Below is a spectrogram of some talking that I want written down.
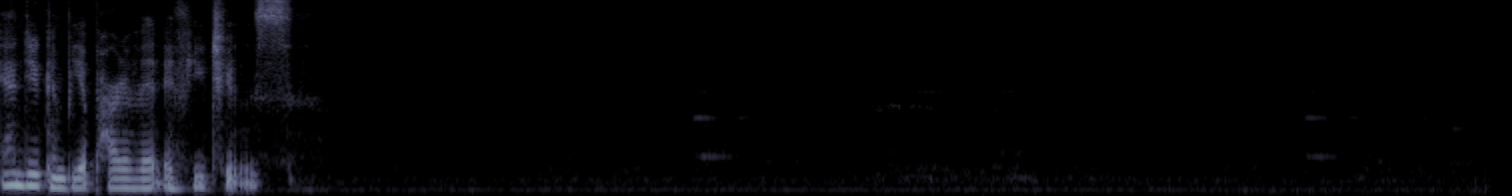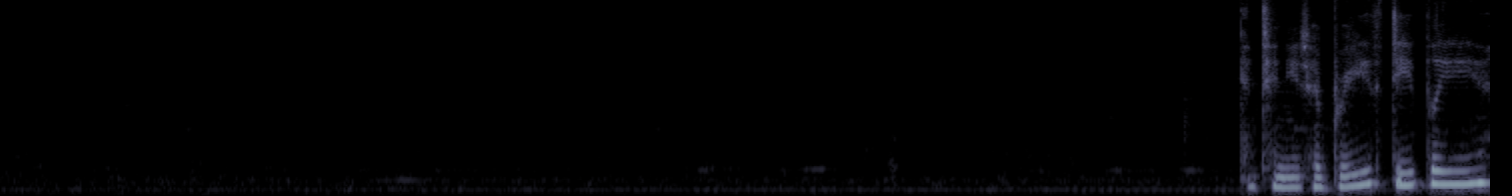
And you can be a part of it if you choose. Continue to breathe deeply.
